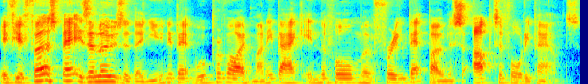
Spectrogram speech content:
If your first bet is a loser, then Unibet will provide money back in the form of a free bet bonus up to £40.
